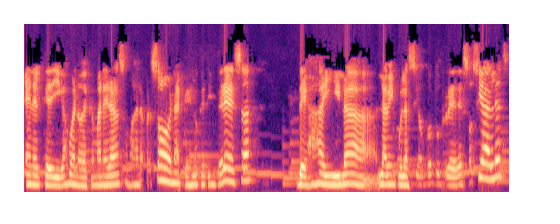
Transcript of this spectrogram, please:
en el que digas, bueno, de qué manera sumas a la persona, qué es lo que te interesa, dejas ahí la, la vinculación con tus redes sociales,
